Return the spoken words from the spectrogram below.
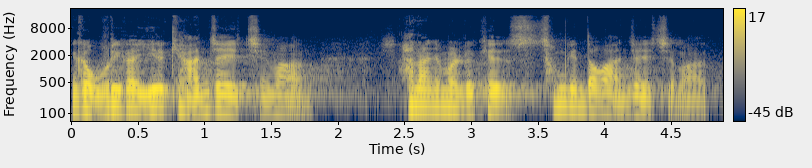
그러니까 우리가 이렇게 앉아있지만, 하나님을 이렇게 섬긴다고 앉아있지만,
